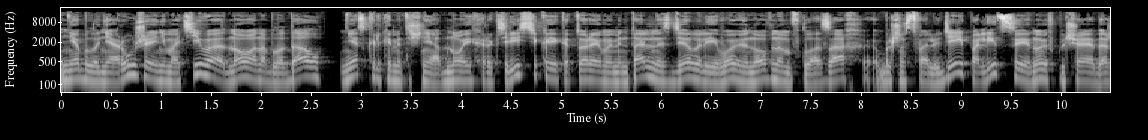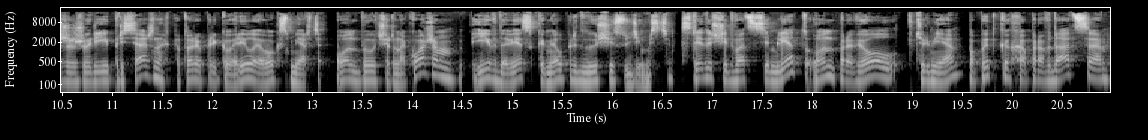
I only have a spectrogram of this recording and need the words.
не было ни оружия, ни мотива, но он обладал несколькими, точнее, одной характеристикой, которые моментально сделали его виновным в глазах большинства людей, полиции, ну и включая даже жюри присяжных, которое приговорило его к смерти. Он был чернокожим и в довесок имел предыдущие судимости. Следующие 27 лет он провел в тюрьме в попытках оправдаться,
